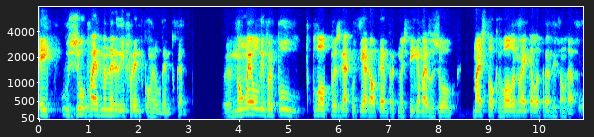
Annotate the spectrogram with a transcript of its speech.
E o jogo vai de maneira diferente com ele dentro do campo. Não é o Liverpool de Klopp a jogar com o Tiago Alcântara que mastiga mais o jogo, mais toque de bola, não é aquela transição rápida.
